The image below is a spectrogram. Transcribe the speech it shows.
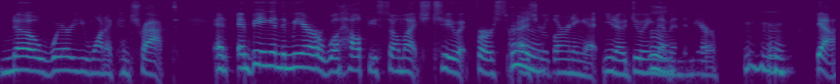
know where you want to contract. And and being in the mirror will help you so much too at first mm. as you're learning it, you know, doing mm. them in the mirror. Mm-hmm. Mm. Yeah,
